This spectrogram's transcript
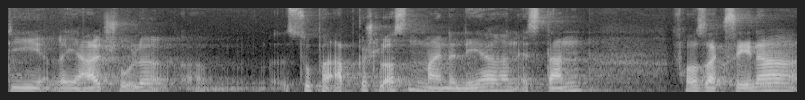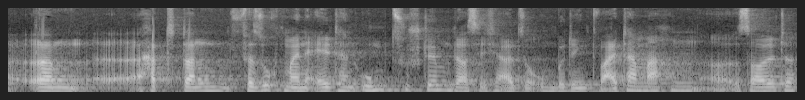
die Realschule ähm, super abgeschlossen. Meine Lehrerin ist dann, Frau Saxena, ähm, äh, hat dann versucht, meine Eltern umzustimmen, dass ich also unbedingt weitermachen äh, sollte.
